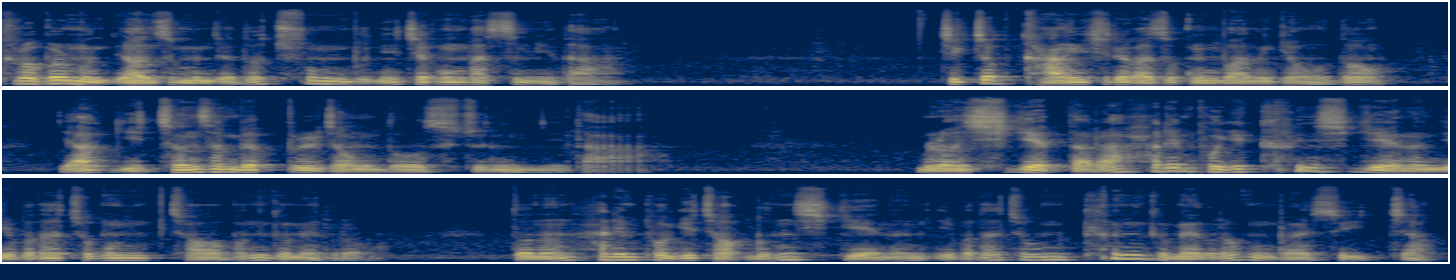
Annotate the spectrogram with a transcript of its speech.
풀어볼 연습 문제도 충분히 제공받습니다. 직접 강의실에 가서 공부하는 경우도 약 2,300불 정도 수준입니다. 물론 시기에 따라 할인폭이 큰 시기에는 이보다 조금 적은 금액으로 또는 할인폭이 적은 시기에는 이보다 조금 큰 금액으로 공부할 수 있죠.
